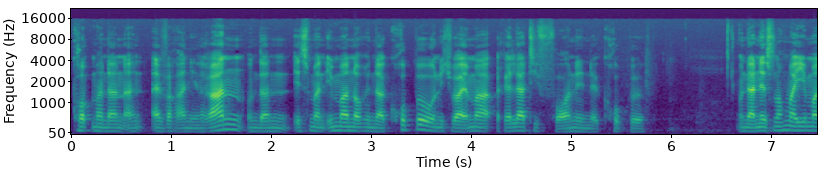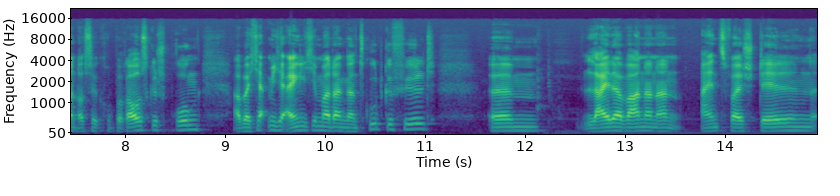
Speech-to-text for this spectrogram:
kommt man dann an, einfach an ihn ran und dann ist man immer noch in der Gruppe und ich war immer relativ vorne in der Gruppe. Und dann ist nochmal jemand aus der Gruppe rausgesprungen, aber ich habe mich eigentlich immer dann ganz gut gefühlt. Ähm, leider waren dann an ein, zwei Stellen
